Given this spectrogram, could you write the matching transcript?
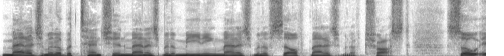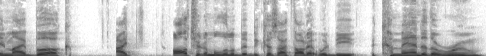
Management of attention, management of meaning, management of self, management of trust. So in my book, I altered them a little bit because I thought it would be command of the room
